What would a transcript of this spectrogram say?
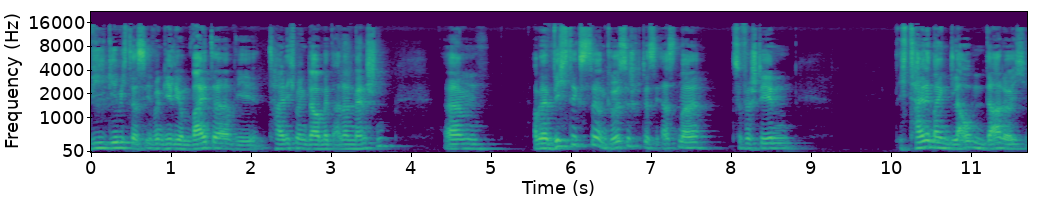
wie gebe ich das Evangelium weiter, wie teile ich meinen Glauben mit anderen Menschen. Ähm, aber der wichtigste und größte Schritt ist erstmal zu verstehen, ich teile meinen Glauben dadurch,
